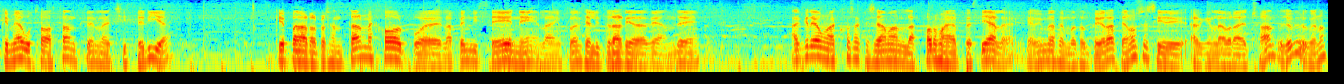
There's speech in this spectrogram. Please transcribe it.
que me ha gustado bastante en la hechicería que para representar mejor pues el apéndice N, la influencia literaria de D&D, ha creado unas cosas que se llaman las formas especiales, que a mí me hacen bastante gracia. No sé si alguien la habrá hecho antes, yo creo que no.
